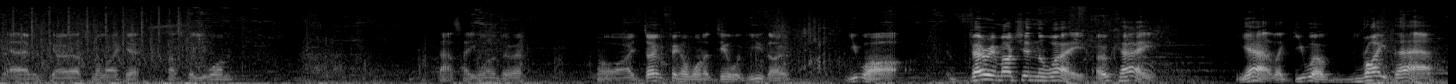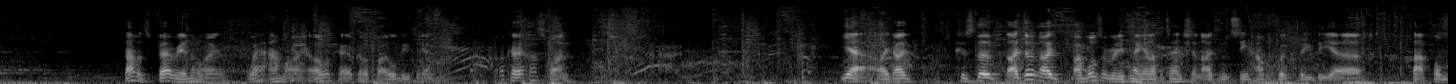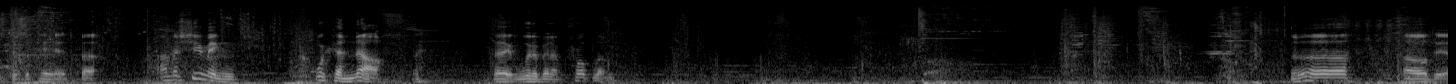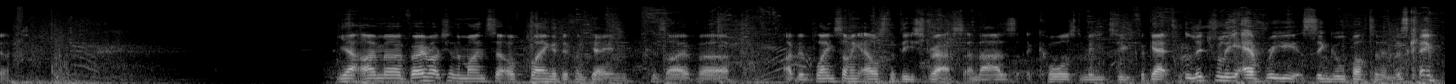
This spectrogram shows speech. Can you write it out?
There we go, that's more like it. That's what you want. That's how you want to do it. Oh, I don't think I want to deal with you, though. You are very much in the way. Okay. Yeah, like, you were right there. That was very annoying. Where am I? Oh, okay, I've got to fight all these again. Okay, that's fine. Yeah, like, I... Because the... I don't I, I wasn't really paying enough attention. I didn't see how quickly the, uh platforms disappeared, but I'm assuming quick enough that it would have been a problem. Uh, oh dear. Yeah, I'm uh, very much in the mindset of playing a different game because I've uh, I've been playing something else to de-stress, and that has caused me to forget literally every single button in this game.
